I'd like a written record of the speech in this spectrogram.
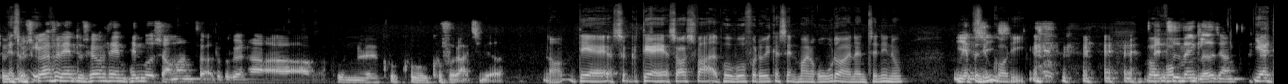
du, altså, du skal i hvert fald hen, du skal i hvert fald hen, hen mod sommeren, før du begynder at, at kunne, øh, kunne, kunne, kunne få det aktiveret. Nå, det er, så, det er jeg så også svaret på, hvorfor du ikke har sendt mig en router og en antenne endnu. Ja, præcis. I. Hvor, den tid, den glæde, John. ja, det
